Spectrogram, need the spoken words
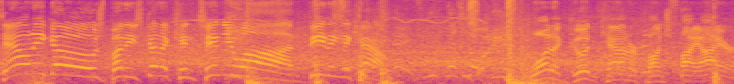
Down he goes, but he's going to continue on, beating the count. What a good counterpunch by Iron.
